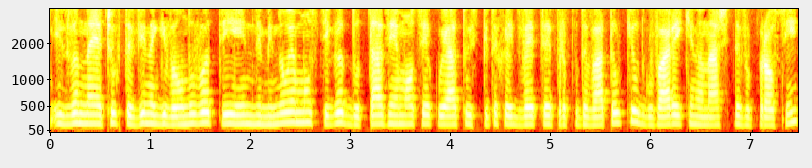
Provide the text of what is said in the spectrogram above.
извън нея чухте винаги вълнуват и неминуемо стигат до тази емоция, която изпитаха и двете преподавателки, отговаряйки на нашите въпроси.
